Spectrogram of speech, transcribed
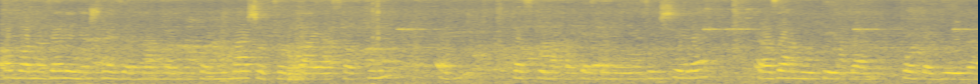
Abban az előnyös helyzetben vagyunk, hogy mi másodszor pályázhatunk Tesco-nak a kezdeményezésére. Az elmúlt évben, pont egy éve,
